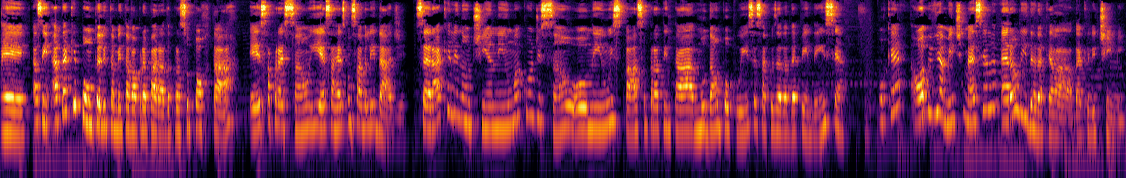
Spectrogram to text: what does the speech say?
É, assim, até que ponto ele também estava preparado para suportar essa pressão e essa responsabilidade. Será que ele não tinha nenhuma condição ou nenhum espaço para tentar mudar um pouco isso, essa coisa da dependência? Porque, obviamente, Messi era o líder daquela, daquele time.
